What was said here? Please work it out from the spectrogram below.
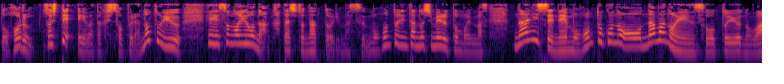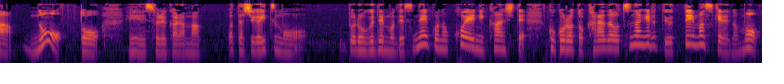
ト、ホルン、そして、えー私ソプラノという、えーそのような形となっております。もう本当に楽しめると思います。何せね、もう本当この生の演奏というのは、脳と、えーそれからまあ、私がいつもブログでもですね、この声に関して心と体をつなげると言っていますけれども、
